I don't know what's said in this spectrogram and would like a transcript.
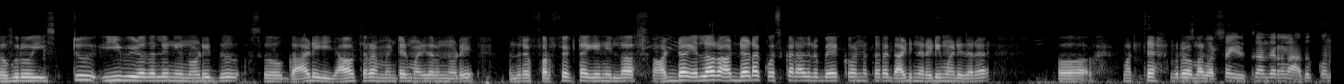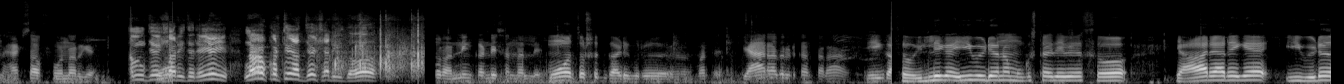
ಸೊ ಗುರು ಇಷ್ಟು ಈ ವಿಡಿಯೋದಲ್ಲಿ ನೀವು ನೋಡಿದ್ದು ಸೊ ಗಾಡಿ ಯಾವ ಥರ ಮೇಂಟೈನ್ ಮಾಡಿದಾರೆ ನೋಡಿ. ಅಂದರೆ ಪರ್ಫೆಕ್ಟಾಗಿ ಏನಿಲ್ಲ. ಸೊ ಅಡ್ಡ ಎಲ್ಲರೂ ಅಡ್ಡಾಡೋಕ್ಕೋಸ್ಕರ ಆದರೂ ಬೇಕು ಅನ್ನೋ ಥರ ಗಾಡಿನ ರೆಡಿ ಮಾಡಿದ್ದಾರೆ ಮತ್ತೆ ಬ್ರೋ ವರ್ಷ ಇಟ್ಕೊಂಡಿರಲ್ಲ ಅದಕ್ಕೊಂದು ಹ್ಯಾಟ್ಸ್ ಆಫ್ ಓನರ್ಗೆ ನಮ್ಮ ದೇಶ ಇದು ರೀ ನಾವು ಕೊಟ್ಟಿರೋ ದೇಶ ಇದು. ರನ್ನಿಂಗ್ ಕಂಡೀಷನ್ನಲ್ಲಿ ಮೂವತ್ತು ವರ್ಷದ ಗಾಡಿ ಗುರು. ಮತ್ತೆ? ಯಾರಾದ್ರೂ ಇಟ್ಕೊಂತಾರ ಈಗ ಸೊ ಇಲ್ಲಿಗೆ ಈ ವಿಡಿಯೋನ ಮುಗಿಸ್ತಾ ಇದ್ದೀವಿ. ಸೊ ಯಾರ್ಯಾರಿಗೆ ಈ ವಿಡಿಯೋ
